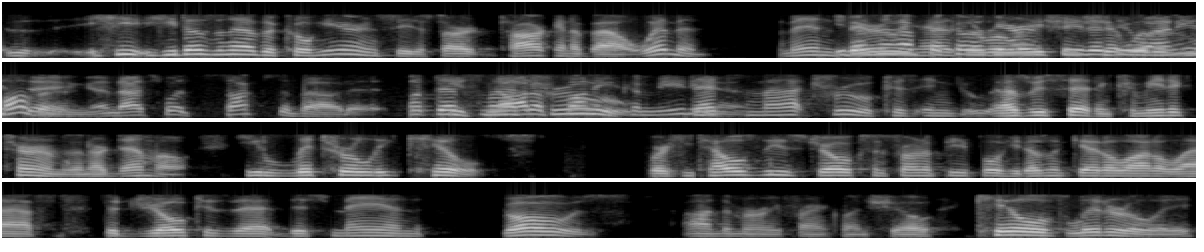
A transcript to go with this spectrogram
He he doesn't have the coherency to start talking about women. The man He doesn't barely have has the a coherency relationship to do with anything, and that's what sucks about it. But that's He's not, not a true. funny comedian. That's not true because, in as we said in comedic terms in our demo, he literally kills. Where he tells these jokes in front of people, he doesn't get a lot of laughs. The joke is that this man goes on the Murray Franklin show, kills literally.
